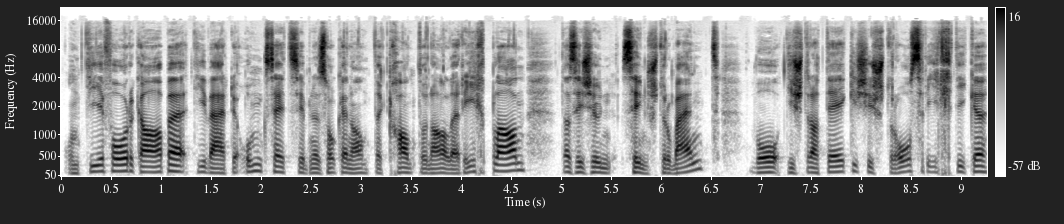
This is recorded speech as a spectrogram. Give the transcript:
Und diese Vorgaben die werden umgesetzt in einem sogenannten kantonalen Richtplan. Das ist ein Instrument, wo die strategischen Strassrichtungen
